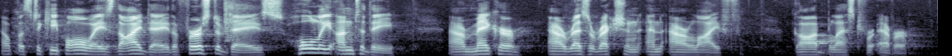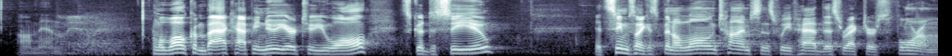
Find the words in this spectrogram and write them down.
Help us to keep always thy day, the first of days, holy unto thee, our Maker, our resurrection, and our life. God blessed forever. Amen. Amen. Well, welcome back. Happy New Year to you all. It's good to see you. It seems like it's been a long time since we've had this Rector's Forum.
